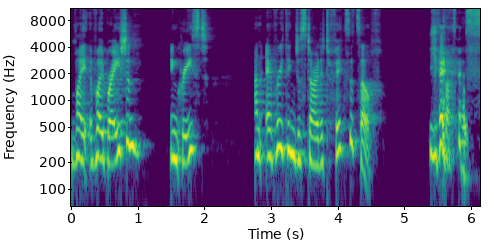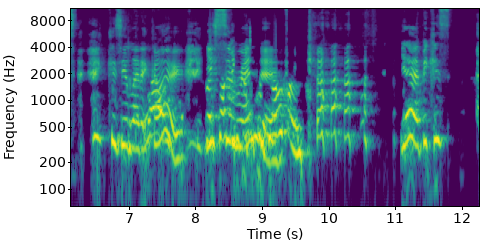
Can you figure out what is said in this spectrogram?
my vibration increased and everything just started to fix itself. Yes, because you let it go. You surrendered. yeah, because uh,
